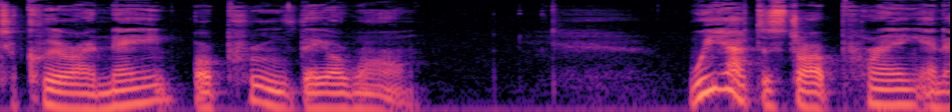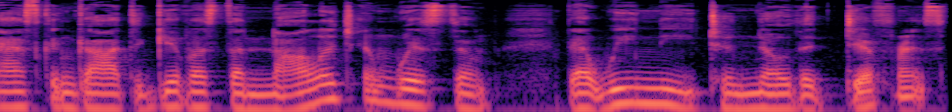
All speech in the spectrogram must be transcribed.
to clear our name or prove they are wrong. We have to start praying and asking God to give us the knowledge and wisdom that we need to know the difference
